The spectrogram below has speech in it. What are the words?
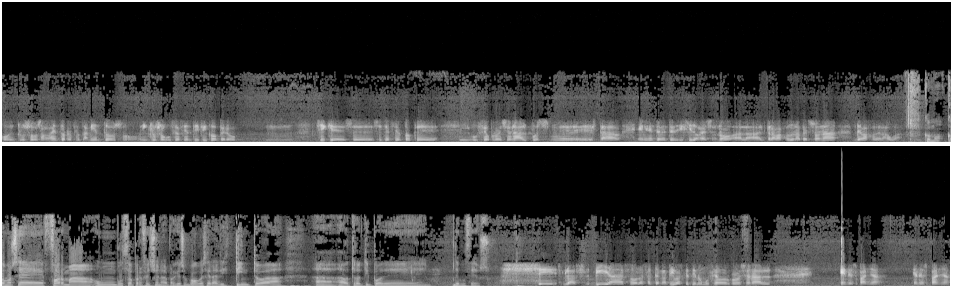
o incluso salvamentos, reflotamientos o incluso buceo científico, pero mm, sí que es eh, sí que es cierto que el buceo profesional pues eh, está eminentemente dirigido a eso no al trabajo de una persona debajo del agua. ¿Cómo, cómo se forma un buzo profesional porque supongo que será distinto a, a, otro tipo de, buceos. Sí, las vías o las alternativas que tiene un buceador profesional en España, en España,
